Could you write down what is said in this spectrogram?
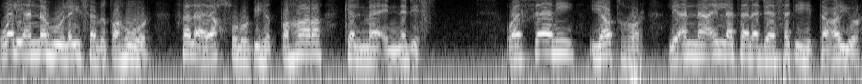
ولأنه ليس بطهور فلا يحصل به الطهارة كالماء النجس. والثاني يطهر لأن علة نجاسته التغير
